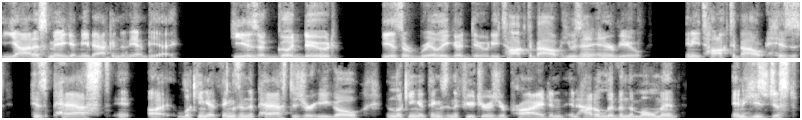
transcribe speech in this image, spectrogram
Giannis may get me back into the NBA. He is a good dude. He is a really good dude. He talked about, he was in an interview and he talked about his his past, eh, uh, looking at things in the past as your ego and looking at things in the future as your pride and, and how to live in the moment. And he's just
